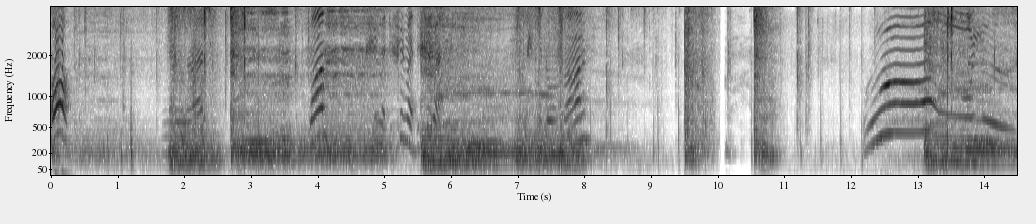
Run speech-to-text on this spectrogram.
Oh! Düşürme, düşürme. Düşmedi ondan. Hayır.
